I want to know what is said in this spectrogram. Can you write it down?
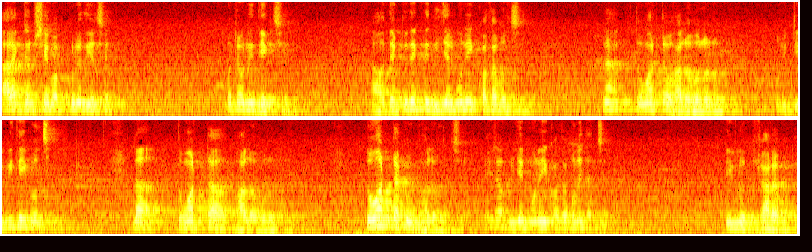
আর একজন সেবক খুলে দিয়েছে। ওটা উনি দেখছেন আর দেখতে দেখতে নিজের মনেই কথা বলছে। না তোমারটা ভালো হলো না। ওই টিভিতেই বলছে। না, তোমারটা ভালো হলো না। তোমারটা খুব ভালো হচ্ছে। এইসব নিজের মনেই কথা বলে যাচ্ছে। এগুলো কারা বলে?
